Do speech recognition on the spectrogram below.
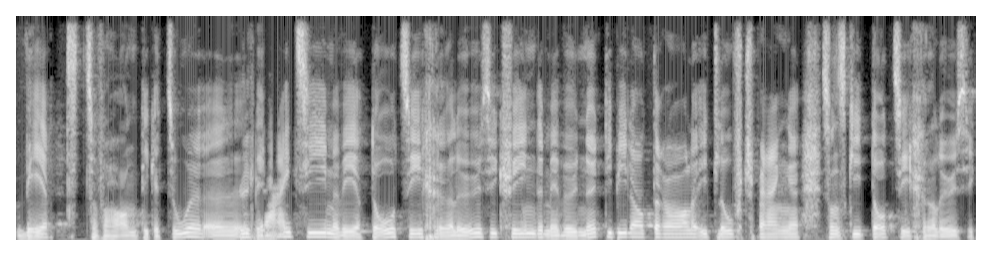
wird zu Verhandlungen zu äh, bereit sein. Man wird dort sicher eine Lösung finden. Wir wollen nicht die Bilateralen in die Luft sprengen, sondern es gibt dort sicher eine Lösung.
